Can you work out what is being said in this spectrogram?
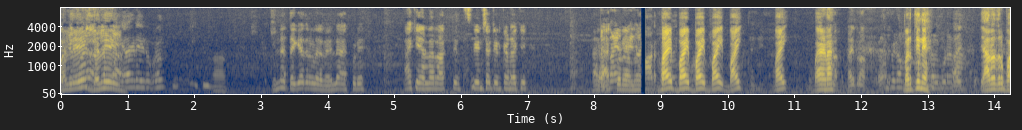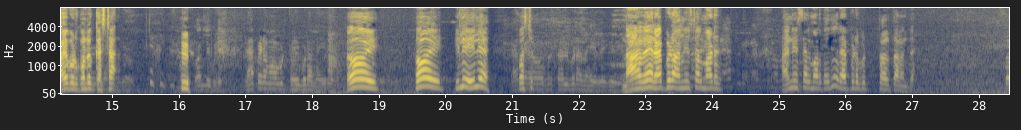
ಮಲ್ಲಿ ಬ್ರೋ ಇನ್ನ ತೆಗೆದ್ರಲ್ಲ ಇಲ್ಲೇ ಹಾಕ್ಬಿಡಿ. ಹಾಕಿ ಎಲ್ಲರೂ ಹಾಕ್ತಿ ಸ್ಕ್ರೀನ್ ಶಾಟ್ ಇಟ್ಕೊಂಡು ಹಾಕಿ. ಬಾಯ್ ಬಾಯ್ ಬಾಯ್ ಬಾಯ್ ಬಾಯ್ ಬಾಯ್ ಬಾಯ್ ಅಣ್ಣ. ಬರ್ತೀನಿ. ಯಾರಾದ್ರೂ ಬಾಯ್ ಬಡ್ಕೊಂಡ್ರೆ ಕಷ್ಟ. ಓಯ್ ಓಯ್ ಇಲ್ಲಿ ಇಲ್ಲಿ. ಫಸ್ಟ್ ನಾವೇ ರ್ಯಾಪಿಡೋ ಅನ್ಇನ್ಸ್ಟಾಲ್ ಮಾಡಿ ಅನ್ಇನ್ಸ್ಟಾಲ್ ಮಾಡ್ತಾ ಇದ್ವಿ ರ್ಯಾಪಿಡೋ ಬಿಟ್ಟು ತಳ್ತಾನಂತೆ. ಸೊ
